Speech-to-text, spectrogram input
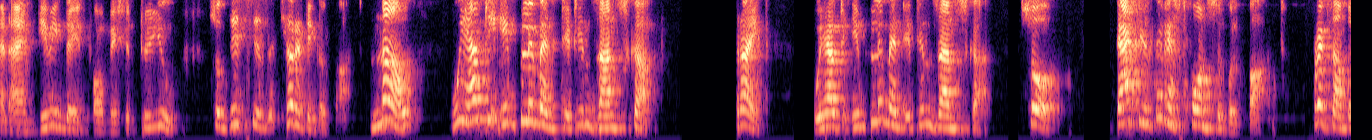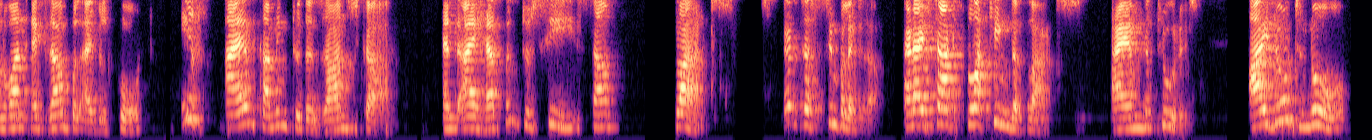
and I am giving the information to you. So this is a theoretical part. Now, we have to implement it in Zanskar, right? We have to implement it in Zanskar. So that is the responsible part. For example, one example I will quote, if I am coming to the Zanskar and I happen to see some plants that is a simple example. And I start plucking the plants. I am the tourist. I don't know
